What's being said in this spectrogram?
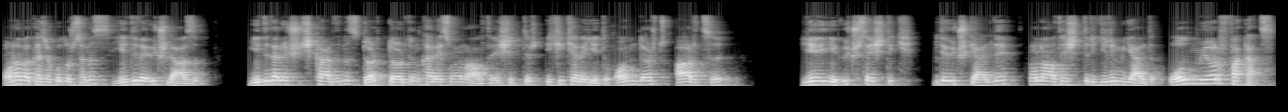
Ona bakacak olursanız 7 ve 3 lazım. 7'den 3'ü çıkardınız 4. 4'ün karesi 16 eşittir. 2 kere 7 14 artı y'yi 3 seçtik. Bir de 3 geldi. 16 eşittir 20 geldi. Olmuyor fakat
